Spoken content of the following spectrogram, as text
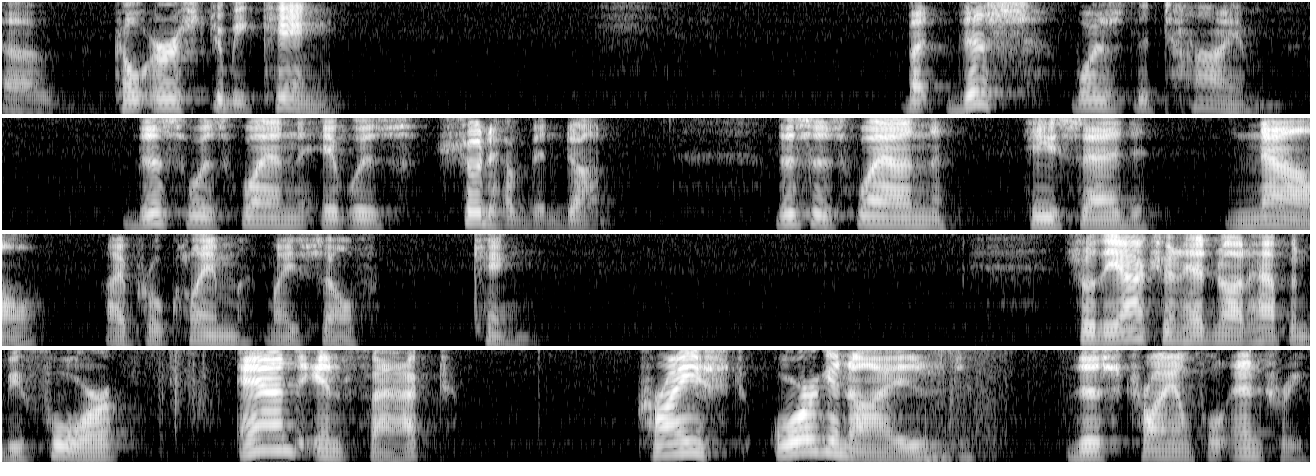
uh, coerced to be king. But this was the time. This was when it was should have been done. This is when he said, "Now I proclaim myself king." So the action had not happened before, and in fact, Christ organized this triumphal entry.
